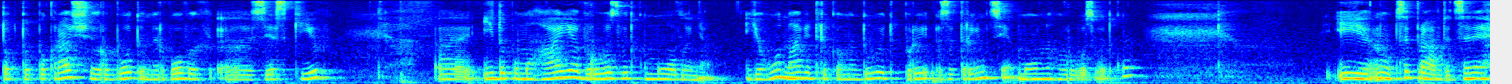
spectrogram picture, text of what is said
тобто покращує роботу нервових е, зв'язків і допомагає в розвитку мовлення. Його навіть рекомендують при затримці мовного розвитку. І ну, це правда, це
